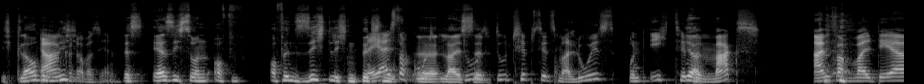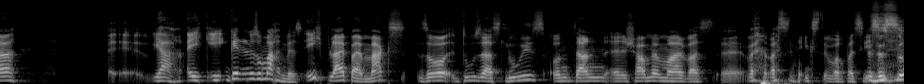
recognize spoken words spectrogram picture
ich glaube ja, nicht, dass er sich so einen off offensichtlichen Bitch Naja, ist doch gut. äh, du, leistet. du tippst jetzt mal Luis und ich tippe Ja. Max. Einfach weil der. Äh, ja, ich, ich, so machen wir es. Ich bleib bei Max, so, du sagst Luis und dann äh, schauen wir mal, was, äh, was nächste Woche passiert. Es ist so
